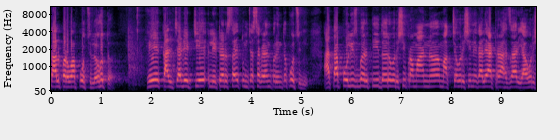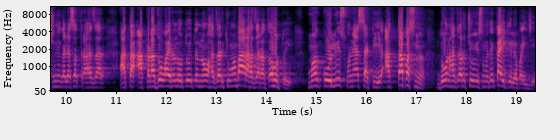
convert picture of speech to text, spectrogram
काल परवा पोचलं होतं. हे कालच्या डेटचे लेटर्स आहेत तुमच्या सगळ्यांपर्यंत पोहोचली. आता पोलीस भरती दरवर्षीप्रमाणं मागच्या वर्षी निघाले अठरा हजार या वर्षी निघाल्या सतरा हजार. आता आकडा जो व्हायरल होतोय तो नऊ हजार किंवा बारा हजाराचा होतोय. मग पोलीस होण्यासाठी आत्तापासनं दोन हजार चोवीसमध्ये काय केलं पाहिजे?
